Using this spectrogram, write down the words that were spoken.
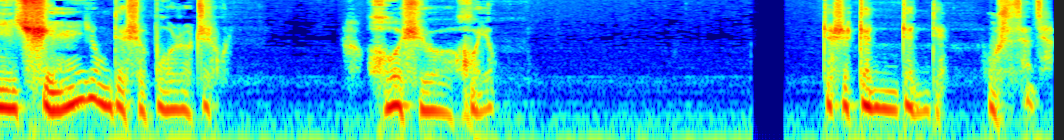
你全用的是般若智慧，何学何用？这是真正的五十三参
